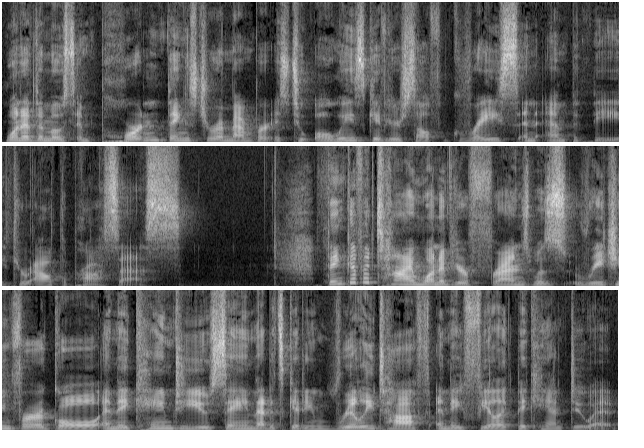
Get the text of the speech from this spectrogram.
One of the most important things to remember is to always give yourself grace and empathy throughout the process. Think of a time one of your friends was reaching for a goal and they came to you saying that it's getting really tough and they feel like they can't do it.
